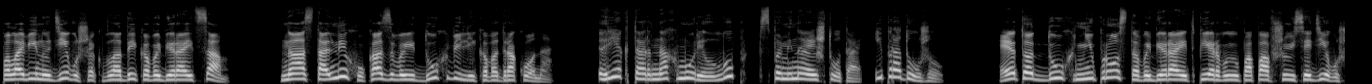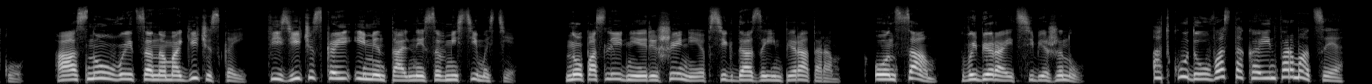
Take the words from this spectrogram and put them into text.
Половину девушек владыка выбирает сам. На остальных указывает дух великого дракона. Ректор нахмурил лоб, вспоминая что-то, и продолжил. «Этот дух не просто выбирает первую попавшуюся девушку, а основывается на магической, физической и ментальной совместимости. Но последнее решение всегда за императором. Он сам выбирает себе жену». «Откуда у вас такая информация?»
